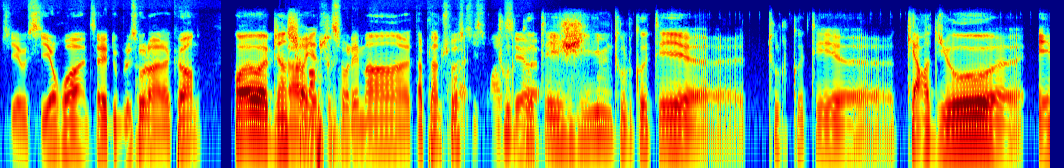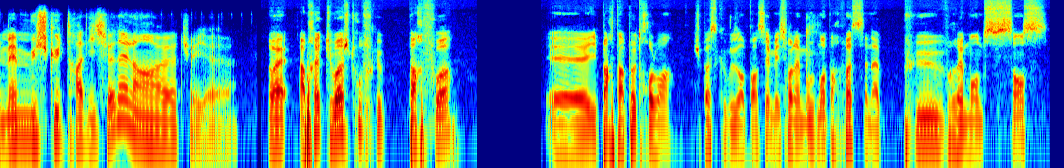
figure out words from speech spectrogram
qui est aussi roi, tu sais, les doubles sauts, là, à la corde. Ouais, ouais, bien T'as sûr, il y a tout, sur les mains, euh, t'as plein de choses Ouais, qui sont tout assez... le euh, côté gym, tout le côté, euh, tout le côté euh, cardio euh, et même muscu traditionnel. Hein, euh, tu vois, il y a- Ouais, après, tu vois, je trouve que parfois, euh, ils partent un peu trop loin. Je sais pas ce que vous en pensez, mais sur les mouvements, parfois, ça n'a plus vraiment de sens.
